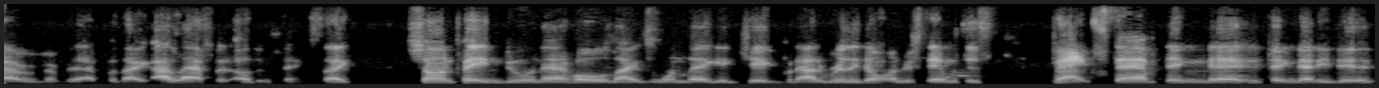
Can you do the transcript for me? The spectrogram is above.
I remember that, but like I laughed at other things like Sean Payton doing that whole like one legged kick, but I really don't understand what this backstab thing that thing that he did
